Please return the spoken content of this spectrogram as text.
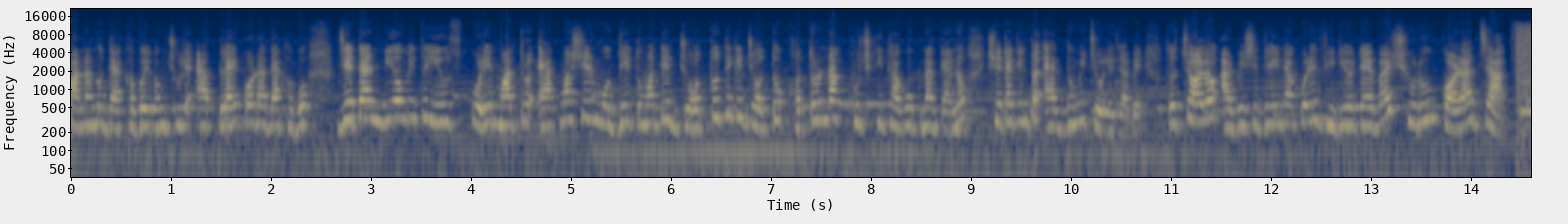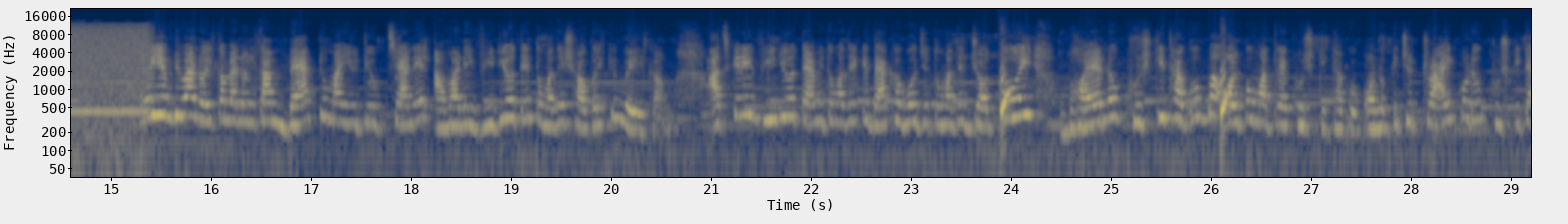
বানানো দেখাবো এবং চুলে অ্যাপ্লাই করা দেখাবো, যেটা নিয়মিত ইউজ করে মাত্র এক মাসের মধ্যে তোমাদের যত থেকে যত খতরনাক খুশকি থাকুক না কেন, সেটা কিন্তু একদমই চলে যাবে। তো চলো আর বেশি দেরি না করে ভিডিওটা এবার শুরু করা যাক। Hello everyone welcome and welcome back to my YouTube channel আমার এই ভিডিওতে তোমাদের সকলকে ওয়েলকাম আজকের এই ভিডিওতে আমি তোমাদেরকে দেখাবো যে তোমাদের যতই ভয়ানক খুশকি থাকুক বা অল্প মাত্রায় খুশকি থাকুক, অন্য কিছু ট্রাই করেও খুশকিটা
